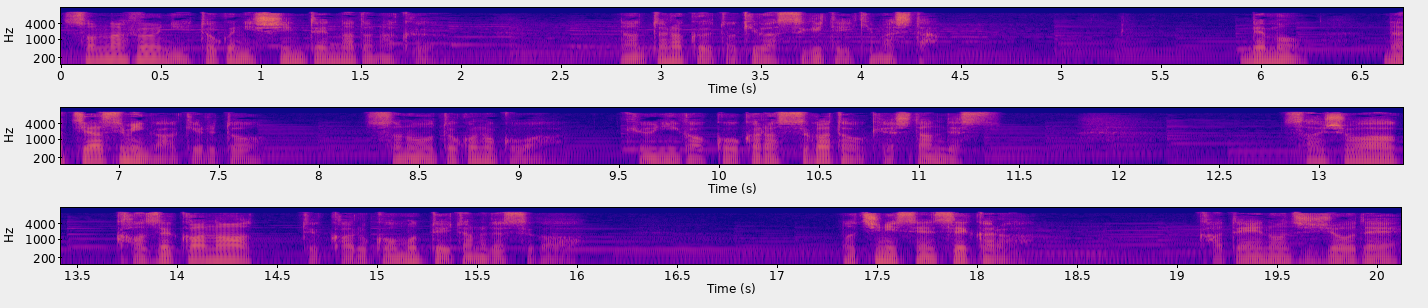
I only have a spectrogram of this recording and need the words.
そんな風に特に進展などなく、なんとなく時は過ぎていきました。でも、夏休みが明けると、その男の子は急に学校から姿を消したんです。最初は風邪かなって軽く思っていたのですが、後に先生から家庭の事情で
